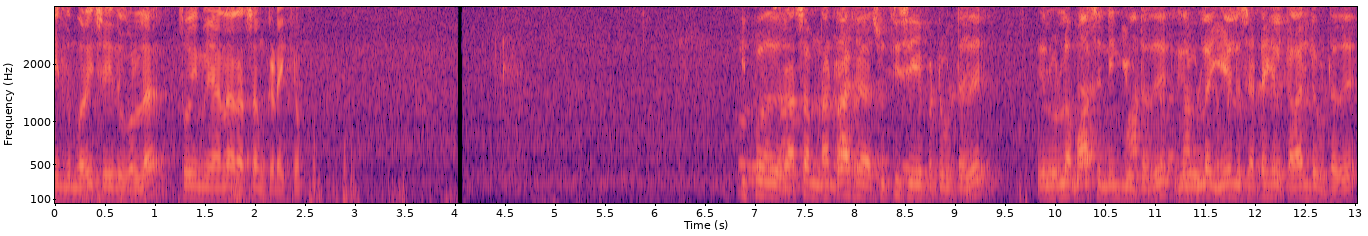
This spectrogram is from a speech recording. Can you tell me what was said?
ஐந்து முறை செய்து கொள்ள தூய்மையான ரசம் கிடைக்கும். இப்போது ரசம் நன்றாக சுத்தி செய்யப்பட்டு விட்டது. இதில் உள்ள மாசு நீங்கிவிட்டது இதில் உள்ள ஏழு சட்டைகள் கலண்டு விட்டது.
